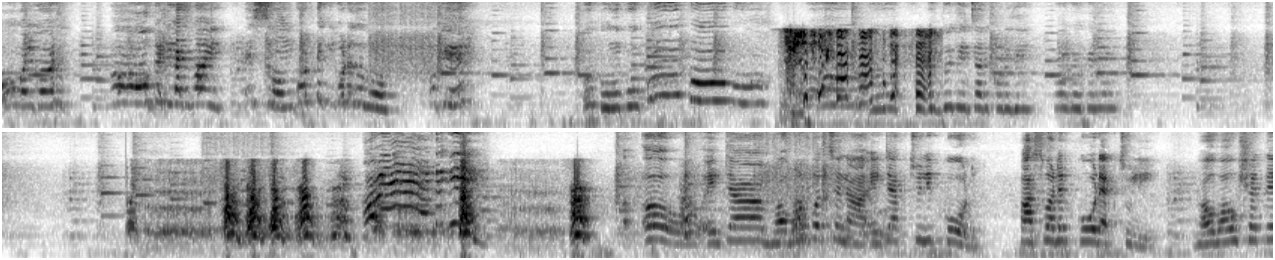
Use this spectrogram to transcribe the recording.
ও মাই গড ওকে ঠিক আছে ফাইন এই সং কি করে দেবো? ওকে পু পু পু পু। দুই, তিন, চার, করে দিই। ওকে ওকে এটা ভাও ভাও করছে না এটা অ্যাকচুয়ালি কোড পাসওয়ার্ডের কোড অ্যাকচুয়ালি ভাও ভাউর সাথে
